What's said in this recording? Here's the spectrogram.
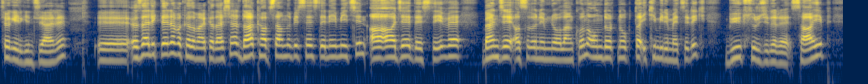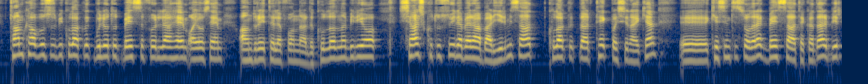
çok ilginç yani. Ee, özelliklerine bakalım arkadaşlar. Daha kapsamlı bir ses deneyimi için AAC desteği ve bence asıl önemli olan konu 14.2 milimetrelik büyük sürücülere sahip. Tam kablosuz bir kulaklık Bluetooth 5.0 ile hem iOS hem Android telefonlarda kullanılabiliyor. Şarj kutusuyla beraber 20 saat kulaklıklar tek başınayken e, kesintisiz olarak 5 saate kadar bir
